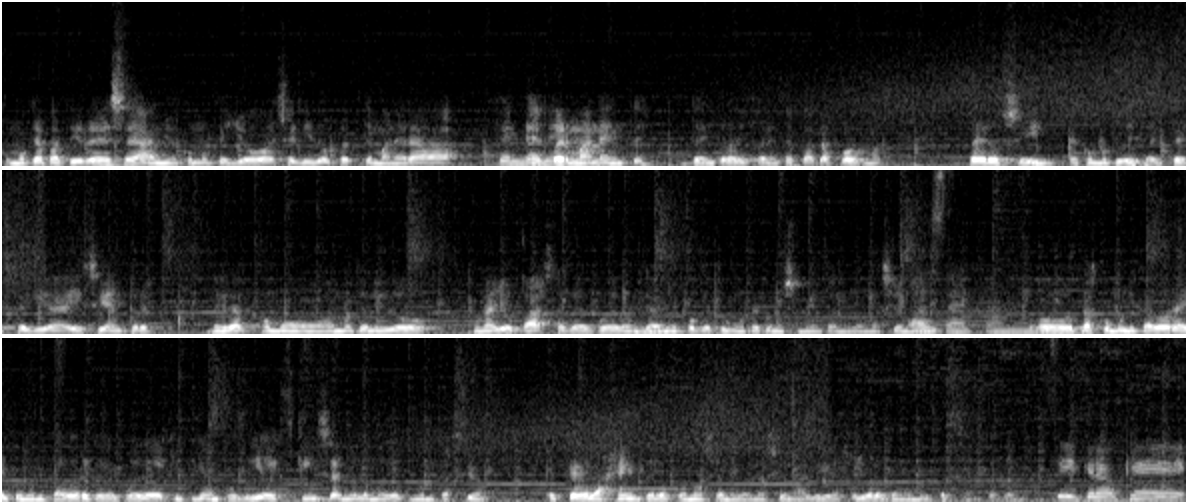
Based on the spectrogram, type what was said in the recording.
como que a partir de ese año, como que yo he seguido de manera eh, permanente dentro de diferentes plataformas. Pero sí, es como tú dices, hay que seguir ahí siempre Mira como hemos tenido una Yocasta que después de 20 años porque tuvo un reconocimiento a nivel nacional. Exactamente. O otras comunicadoras y comunicadores que después de X tiempo, 10, 15 años en los medios de comunicación, es que la gente lo conoce a nivel nacional y eso yo lo tengo muy presente. Sí, creo que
